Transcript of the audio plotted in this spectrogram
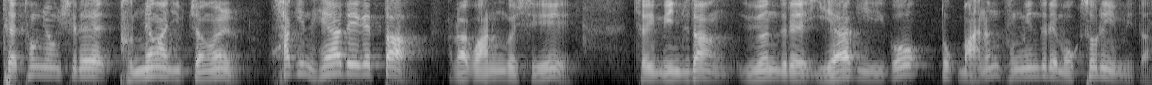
대통령실의 분명한 입장을 확인해야 되겠다라고 하는 것이 저희 민주당 의원들의 이야기이고 또 많은 국민들의 목소리입니다.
